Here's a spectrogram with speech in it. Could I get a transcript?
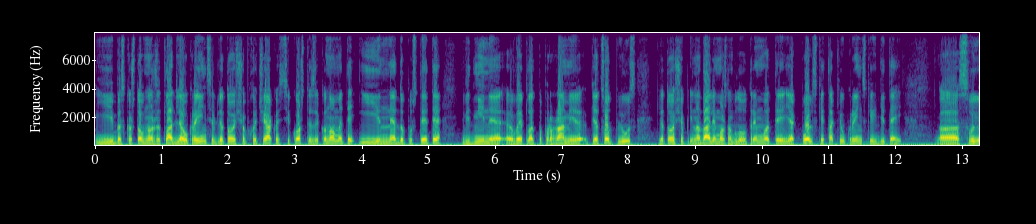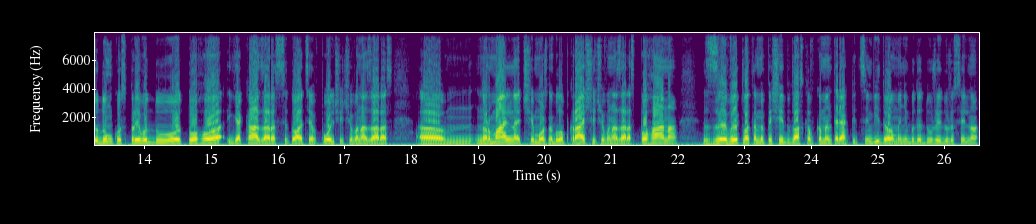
і безкоштовного житла для українців для того, щоб хоч якось ці кошти зекономити і не допустити відміни е, виплат по програмі 500 для того, щоб і надалі можна було утримувати як польських, так і українських дітей. Е, Свою думку з приводу того, яка зараз ситуація в Польщі, чи вона зараз е, нормальна, чи можна було б краще, чи вона зараз погана з виплатами. Пишіть, будь ласка, в коментарях під цим відео. Мені буде дуже і дуже сильно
